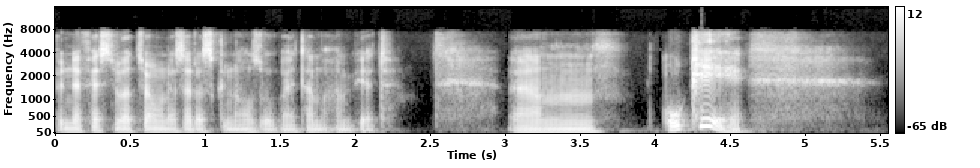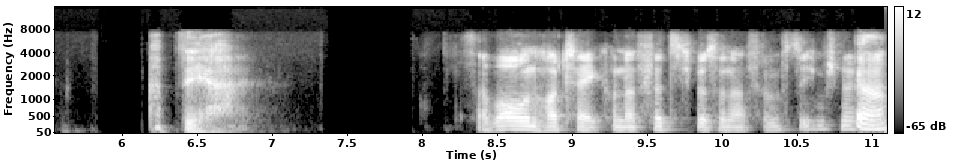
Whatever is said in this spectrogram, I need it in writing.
bin der festen Überzeugung, dass er das genauso weitermachen wird. Ähm, okay. Abwehr. Das ist aber auch ein Hot Take, 140 bis 150 im Schnitt. Ja.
